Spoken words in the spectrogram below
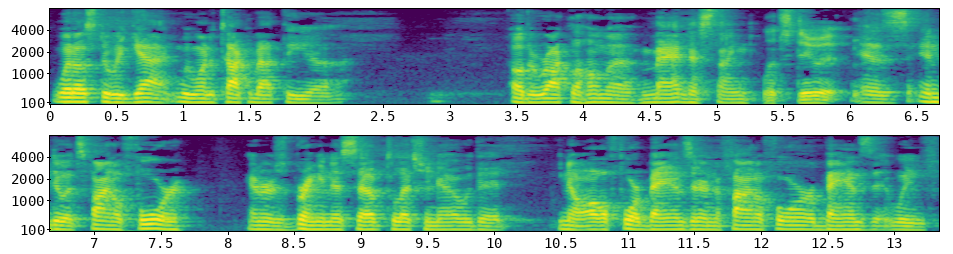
what else do we got? We want to talk about the, uh, oh, the Rocklahoma Madness thing. Let's do it. it. is into its final four, and we're just bringing this up to let you know that you know all four bands that are in the final four are bands that we've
